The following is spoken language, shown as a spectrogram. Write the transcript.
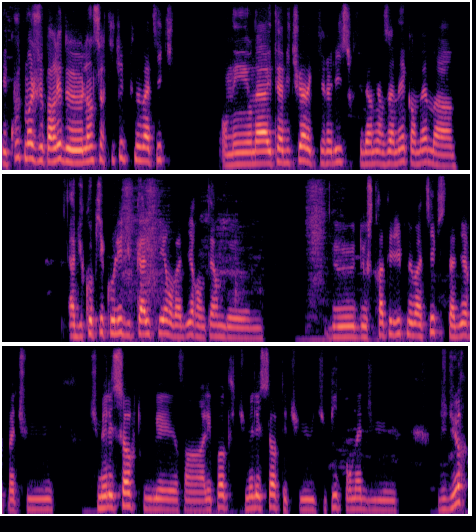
Écoute, moi je vais parler de l'incertitude pneumatique. On, est, on a été habitué avec Pirelli sur ces dernières années quand même à, à du copier-coller, du calquer, on va dire, en termes de, de, de stratégie pneumatique. C'est-à-dire, bah, tu, tu mets les softs ou les, enfin à l'époque, tu mets les softs et tu, tu pites pour mettre du, du dur.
